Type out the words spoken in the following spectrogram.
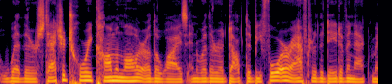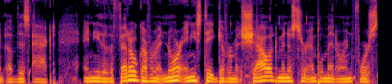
whether statutory, common law, or otherwise, and whether adopted before or after the date of enactment of this act, and neither the federal government nor any state government shall administer, implement, or enforce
